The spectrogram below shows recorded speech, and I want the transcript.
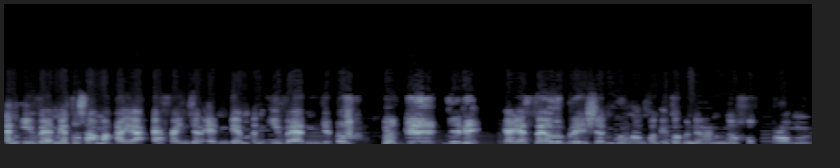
an eventnya tuh sama kayak Avenger Endgame, an event gitu. Oke. Jadi kayak celebration. Gue nonton itu beneran ngehook from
